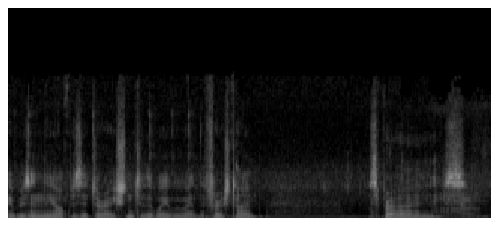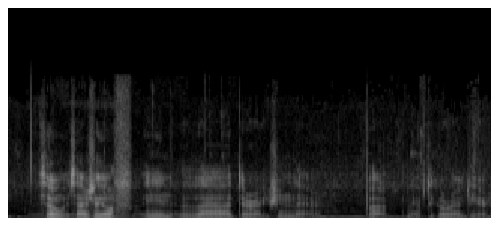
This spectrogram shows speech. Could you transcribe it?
it was in the opposite direction to the way we went the first time. Surprise! So, it's actually off in that direction there, but we have to go around here.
